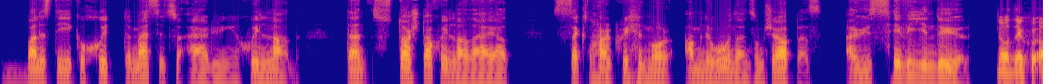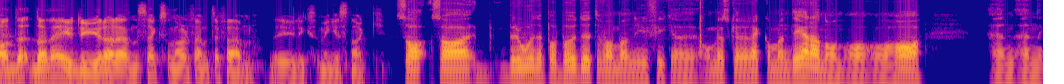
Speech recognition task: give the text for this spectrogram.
ballistik och skyttemässigt så är det ju ingen skillnad. Den största skillnaden är ju att 6,5 Creedmoor ammunitionen som köpes är ju svindyr. Ja, det, ja, den är ju dyrare än 6,555. Det är ju liksom inget snack. Så, så beroende på budget var man nyfiken, om jag skulle rekommendera någon att, att ha en, en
